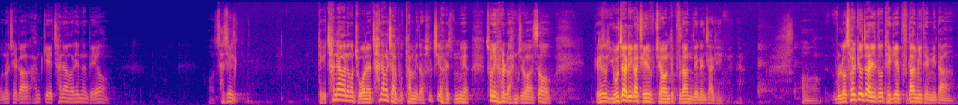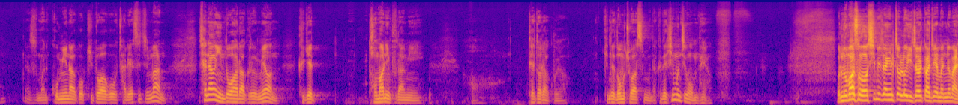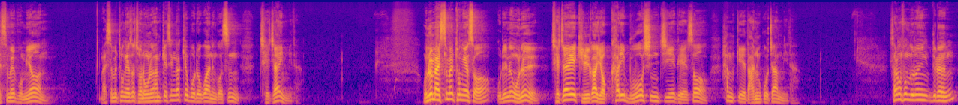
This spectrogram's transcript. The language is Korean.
오늘 제가 함께 찬양을 했는데요. 어, 사실 되게 찬양하는 건 좋아하는데 찬양을 잘 못합니다. 솔직히 말씀드리면 소리가 별로 안 좋아서 그래서 이 자리가 제일 저한테 부담되는 자리입니다. 어, 물론 설교 자리도 되게 부담이 됩니다. 그래서 많이 고민하고 기도하고 자리에 쓰지만 찬양 인도하라 그러면 그게 더 많이 부담이 어, 되더라고요. 근데 너무 좋았습니다. 근데 힘은 지금 없네요. 로마서 12장 1절로 2절까지의 있는 말씀을 보면 말씀을 통해서 저는 오늘 함께 생각해 보려고 하는 것은 제자입니다. 오늘 말씀을 통해서 우리는 오늘 제자의 길과 역할이 무엇인지에 대해서 함께 나누고자 합니다. 사랑하는 성도들은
